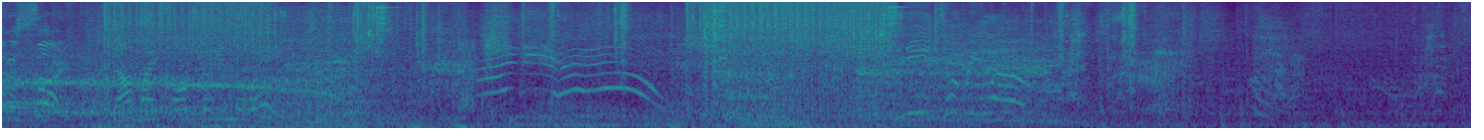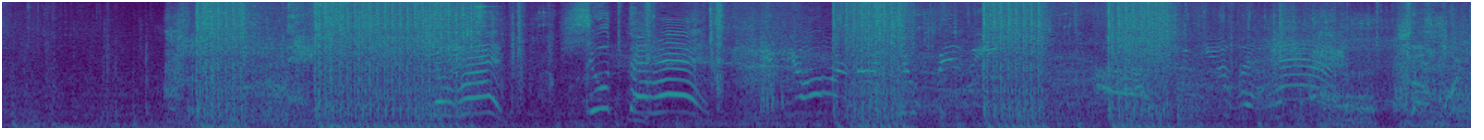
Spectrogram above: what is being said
out of sight. Not my fault in the way. Shoot the head. Y'all are too busy. I could use a hand. Someone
